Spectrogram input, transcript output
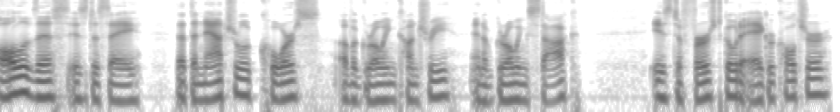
All of this is to say that the natural course of a growing country and of growing stock is to first go to agriculture,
